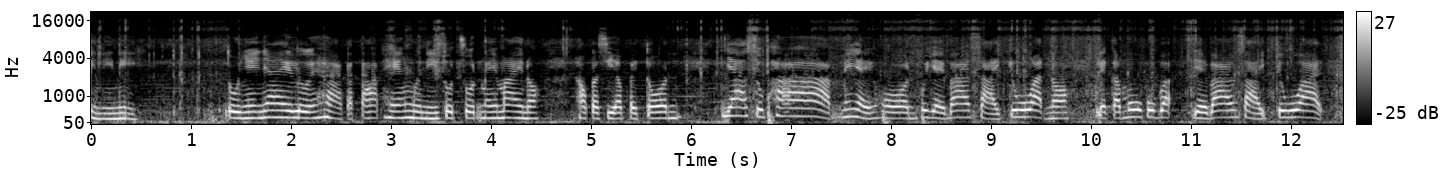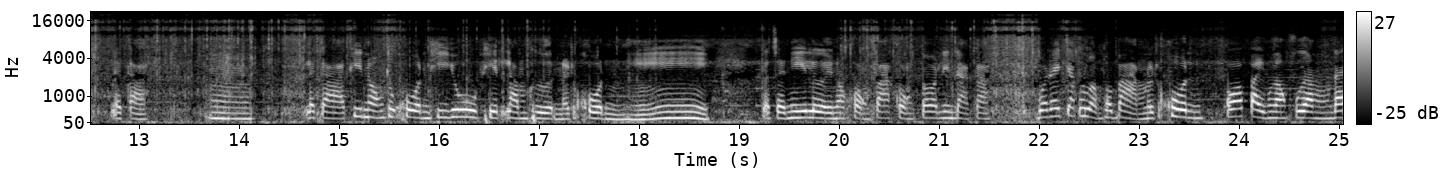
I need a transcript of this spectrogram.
ๆนี่นี่ตัวใหญ่ๆเลยหากระตากแห้งมือนี้สดๆใหม่ๆเนาะเอากระเสียไปต้น ย่าสุภาพแม่ใหญ่ฮอนผู้ใหญ่บ้านสายจวดเนาะและกะมู่ผู้ใหญ่บ้านสายจวด และกะอืมและกะพี่น้องทุกคนที่ยู่เพชรลำเพลินนะทุกคนนี่ก็จะนี่เลยเนาะของฝากของต้นลินดากะบ่ได้จากหลวงพระบางนะทุกคน เพราะว่าไปเมืองเฟืองได้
